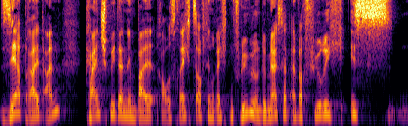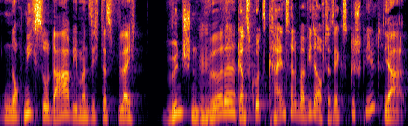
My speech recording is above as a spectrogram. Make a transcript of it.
sehr breit an. Kein spielt dann den Ball raus rechts auf den rechten Flügel und du merkst halt einfach, Fürich ist noch nicht so da, wie man sich das vielleicht wünschen würde. Ganz kurz, Keins hat aber wieder auf der 6 gespielt. Ja,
